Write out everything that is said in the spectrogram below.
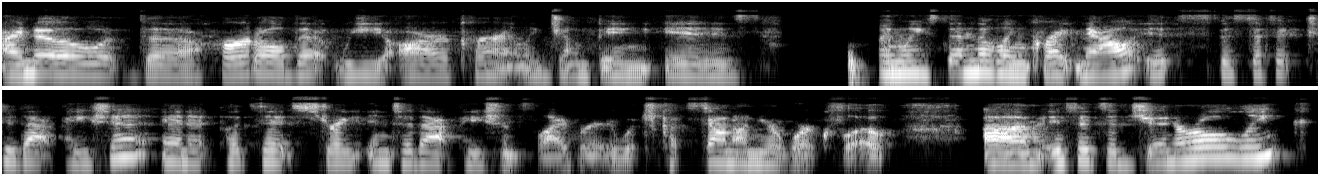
I know the hurdle that we are currently jumping is when we send the link right now, it's specific to that patient and it puts it straight into that patient's library, which cuts down on your workflow. Um, if it's a general link,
